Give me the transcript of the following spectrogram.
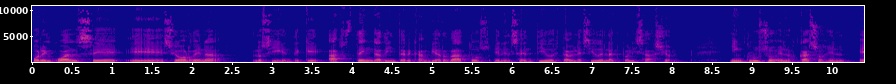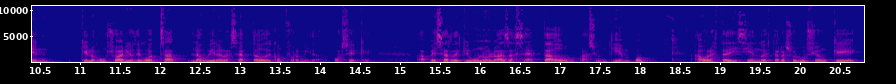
por el cual se, eh, se ordena lo siguiente, que abstenga de intercambiar datos en el sentido establecido en la actualización, incluso en los casos en, que los usuarios de WhatsApp la hubieran aceptado de conformidad. O sea que, a pesar de que uno lo haya aceptado hace un tiempo, ahora está diciendo esta resolución que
